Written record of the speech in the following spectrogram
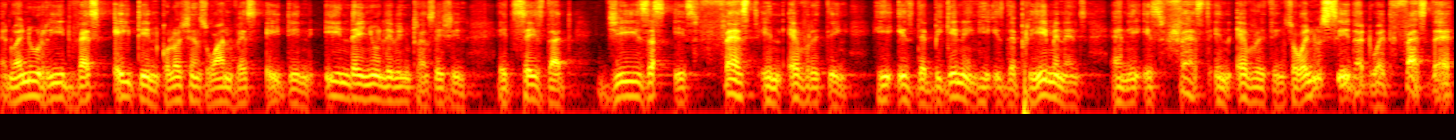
And when you read verse 18 Colossians 1 verse 18 in the New Living Translation it says that Jesus is first in everything. He is the beginning. He is the preeminence and he is first in everything. So when you see that word first there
